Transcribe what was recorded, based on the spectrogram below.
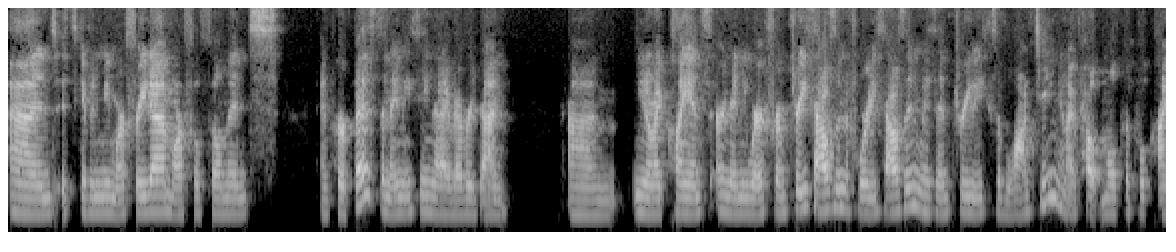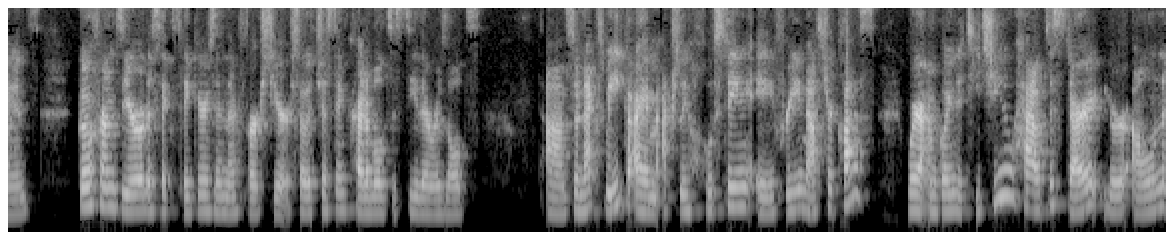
and it's given me more freedom, more fulfillment, and purpose than anything that I've ever done. Um, you know, my clients earn anywhere from 3000 to 40,000 within three weeks of launching. And I've helped multiple clients go from zero to six figures in their first year. So it's just incredible to see their results. Um, so next week, I am actually hosting a free masterclass where I'm going to teach you how to start your own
